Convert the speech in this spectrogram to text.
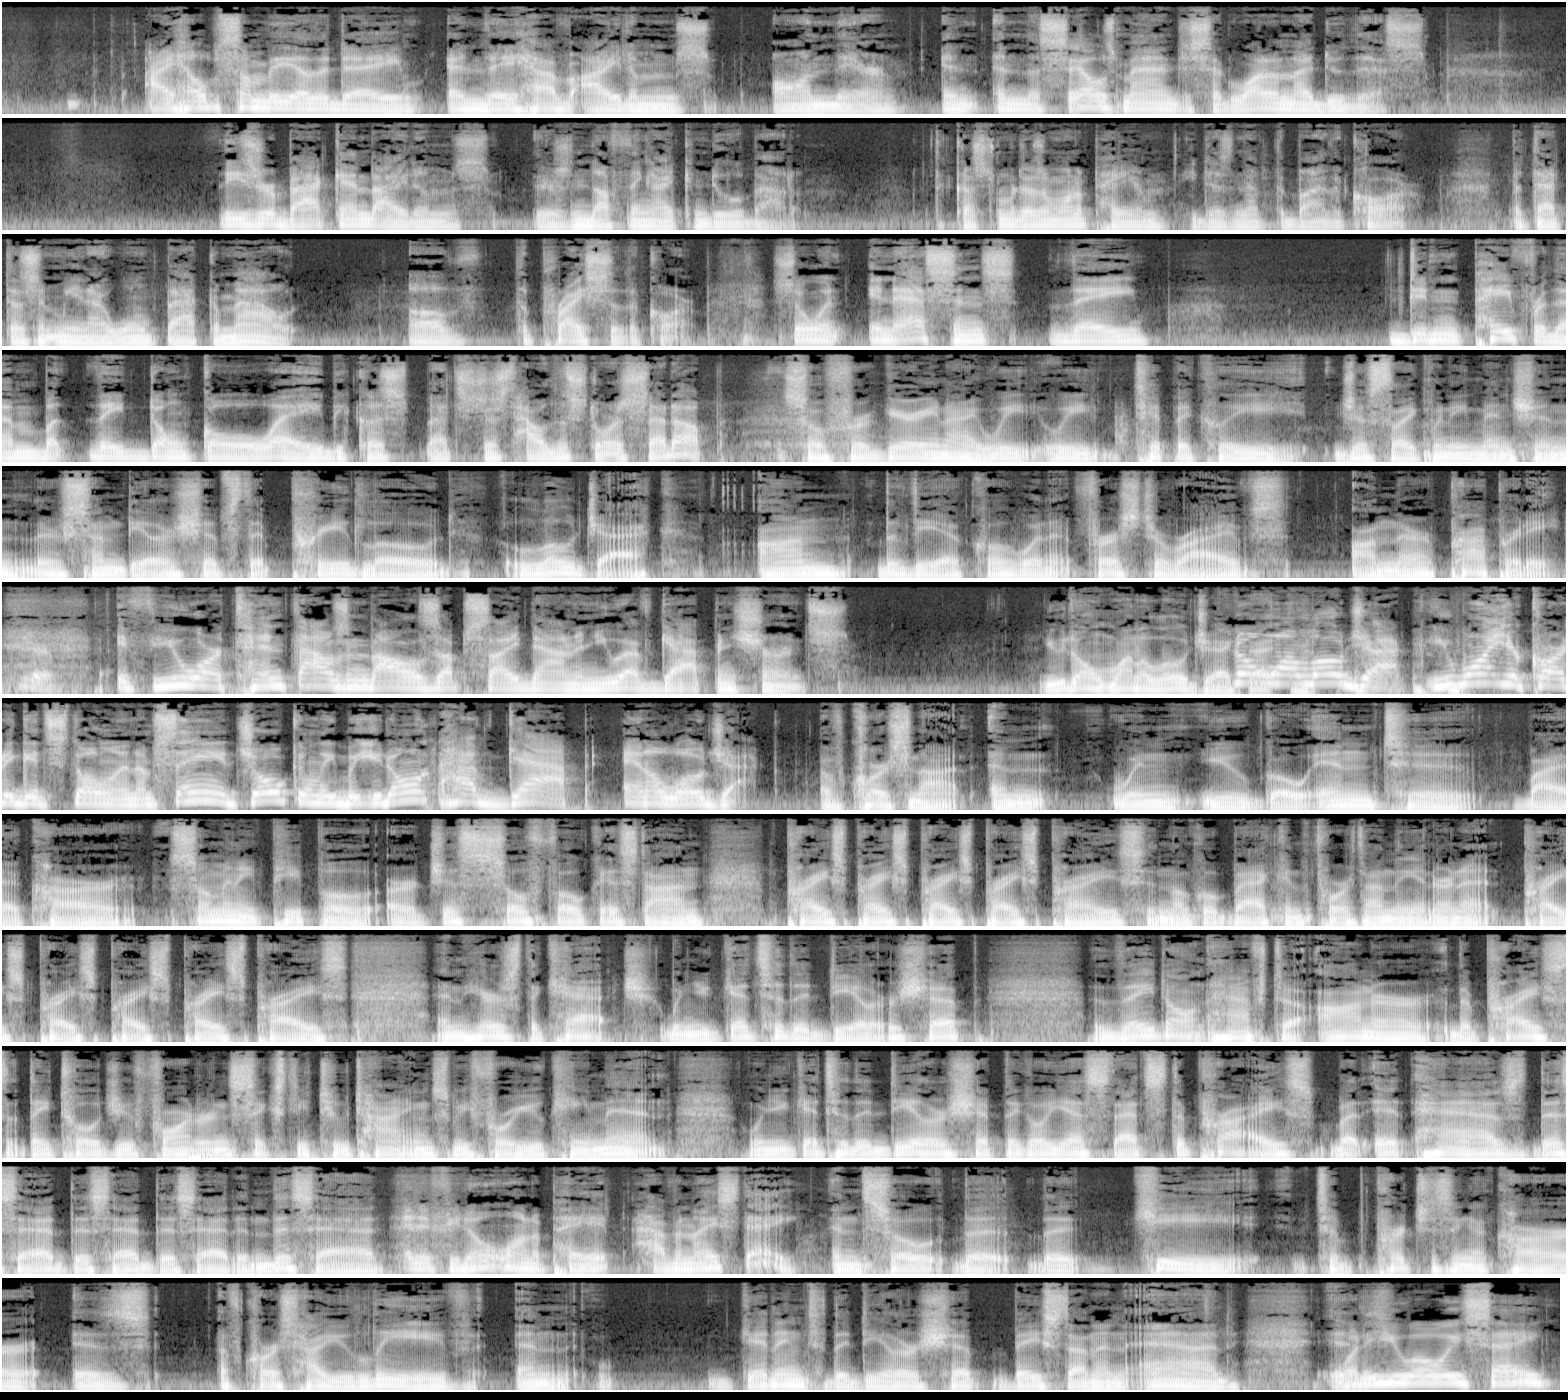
I helped somebody the other day, and they have items on there, and and the sales manager said, "Why don't I do this? These are back end items. There's nothing I can do about them. The customer doesn't want to pay him. He doesn't have to buy the car, but that doesn't mean I won't back him out of the price of the car. So in in essence, they." Didn't pay for them, but they don't go away because that's just how the store's set up. So for Gary and I, we, we typically, just like when he mentioned, there's some dealerships that preload LoJack on the vehicle when it first arrives on their property. If you are ten thousand dollars upside down and you have gap insurance, You don't want a LoJack. you don't That- want LoJack. You want your car to get stolen. I'm saying it jokingly, but you don't have gap and a LoJack. Of course not. And when you go in to buy a car, so many people are just so focused on price, price, price, price, price, and they'll go back and forth on the internet price, price, price, price, price. And here's the catch when you get to the dealership, they don't have to honor the price that they told you 462 times before you came in. When you get to the dealership, they go, yes, that's the price, but it has this ad, this ad, this ad, and this ad. And if you don't want to pay it, have a nice day. And so the the key to purchasing a car is, of course, how you leave and getting to the dealership based on an ad. Is, What do you always say?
